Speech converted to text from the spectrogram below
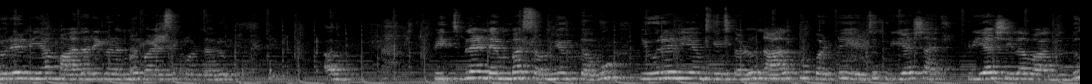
ಯುರೇನಿಯಂ ಮಾದರಿಗಳನ್ನು ಬಳಸಿಕೊಂಡರು. ಪಿಚ್ ಬ್ಲೆಂಡ್ ಎಂಬ ಸಂಯುಕ್ತವು ಯುರೇನಿಯಂಗಿಂತಲೂ ನಾಲ್ಕು ಪಟ್ಟು ಹೆಚ್ಚು ಕ್ರಿಯಾಶಾ ಕ್ರಿಯಾಶೀಲವಾದದ್ದು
